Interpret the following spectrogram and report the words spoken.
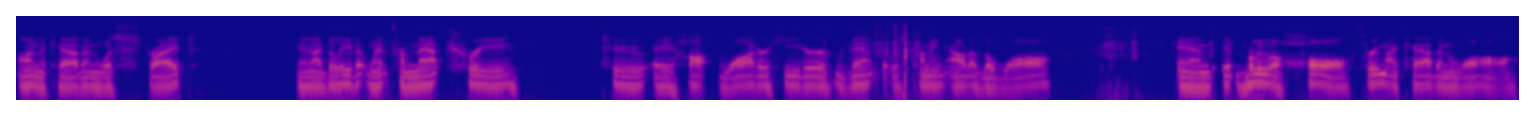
on the cabin, was striped. And I believe it went from that tree to a hot water heater vent that was coming out of the wall. And it blew a hole through my cabin wall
